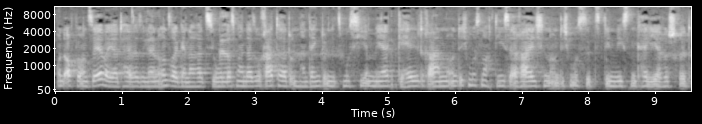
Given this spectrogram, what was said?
und auch bei uns selber ja teilweise in unserer Generation, ja. dass man da so rattert und man denkt, und jetzt muss hier mehr Geld ran und ich muss noch dies erreichen und ich muss jetzt den nächsten Karriereschritt.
